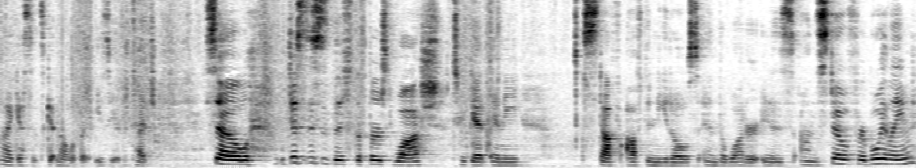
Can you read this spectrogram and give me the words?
I guess it's getting a little bit easier to touch. So just this is just the first wash to get any stuff off the needles and the water is on the stove for boiling.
